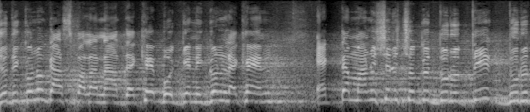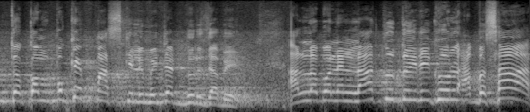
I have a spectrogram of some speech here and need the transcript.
যদি কোনো গাছপালা না দেখে, বৈজ্ঞানিকগণ লেখেন, একটা মানুষের চোখের দূরত্ব দূরত্ব কমপক্ষে পাঁচ কিলোমিটার দূর যাবে। আল্লাহ বলেন লাতুদ্দিখুল আবসার,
